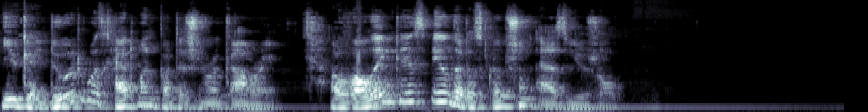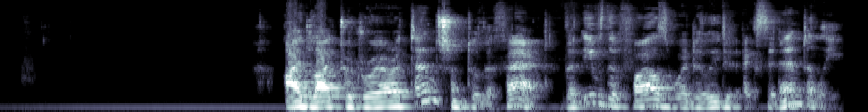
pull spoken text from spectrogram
you can do it with Hetman Partition Recovery. The link is in the description as usual. I'd like to draw your attention to the fact that if the files were deleted accidentally,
